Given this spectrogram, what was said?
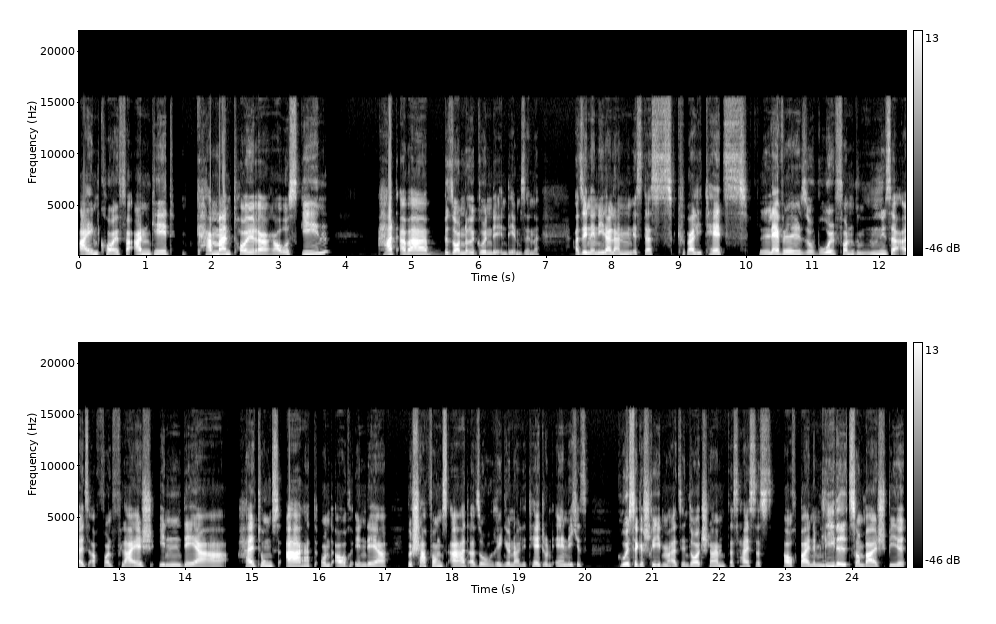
Einkäufe angeht, kann man teurer rausgehen hat aber besondere Gründe in dem Sinne. Also in den Niederlanden ist das Qualitätslevel sowohl von Gemüse als auch von Fleisch in der Haltungsart und auch in der Beschaffungsart, also Regionalität und ähnliches, größer geschrieben als in Deutschland. Das heißt, dass auch bei einem Lidl zum Beispiel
